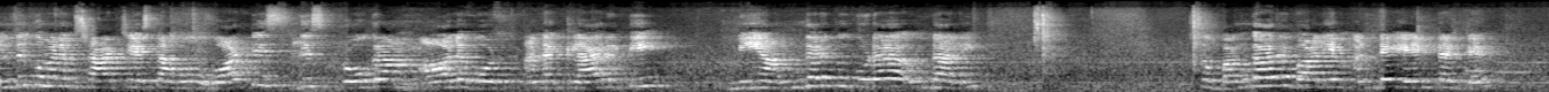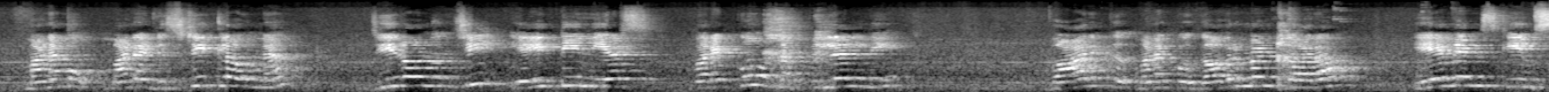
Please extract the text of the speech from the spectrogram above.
ఎందుకు మనం స్టార్ట్ చేస్తాము? What is this programme all about అన్న క్లారిటీ మీ అందరికీ కూడా ఉండాలి. సో బంగారు బాల్యం అంటే ఏంటంటే మనము మన డిస్టిక్లో ఉన్న జీరో నుంచి ఎయిటీన్ ఇయర్స్ వరకు ఉన్న పిల్లల్ని వారికి మనకు గవర్నమెంట్ ద్వారా ఏమేం స్కీమ్స్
